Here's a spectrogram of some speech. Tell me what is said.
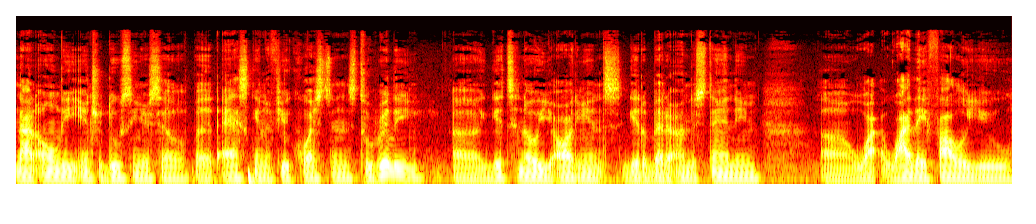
not only introducing yourself, but asking a few questions to really uh, get to know your audience, get a better understanding, uh, why why they follow you,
